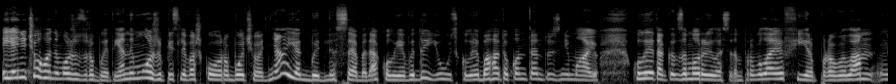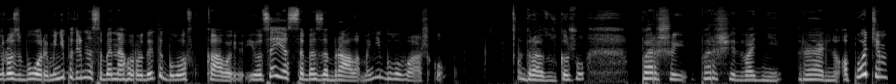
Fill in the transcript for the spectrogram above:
і я нічого не можу зробити. Я не можу після важкого робочого дня, якби для себе, да, коли я видаюсь, коли я багато контенту знімаю, коли я так заморилася, там провела ефір, провела розбори. Мені потрібно себе нагородити було кавою. І оце я себе забрала. Мені було важко. Одразу скажу, перший, перші два дні, реально. А потім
